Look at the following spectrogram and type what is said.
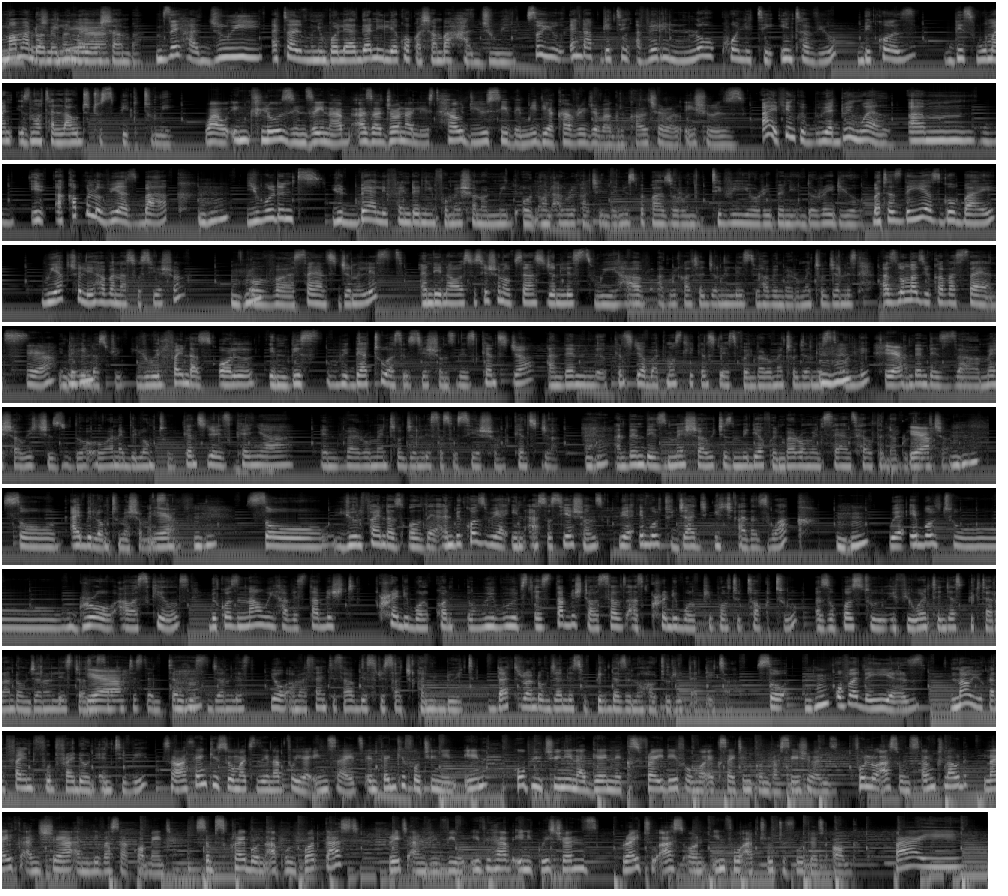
mama ndo amelima hiyo shamba mzee hajui hata ni mbolea gani iliwekwa kwa shamba hajui so you end up getting a very low quality interview because this woman is not allowed to speak to me Wow. In closing, Zainab, as a journalist, how do you see the media coverage of agricultural issues? I think we, we are doing well um i a couple of years back Mm-hmm. you wouldn't you'd barely find any information on, mid, on on agriculture in the newspapers or on the tv or even in the radio but as the years go by we actually have an association Mhm. of uh, science journalists. And in our Association of Science Journalists, we have agriculture journalists, we have environmental journalists. As long as you cover science Yeah. in the Mhm. industry, you will find us all in this. we- There are two associations there's Kensja, and then Kensja, but mostly Kensja is for environmental journalists Mhm. only. Yeah. And then there's uh, Mesha, which is the one I belong to. Kensja is Kenya Environmental Journalists Association, KENSJA. And then there's MESHA, which is Media for Environment, Science, Health and Agriculture. Yeah. So I belong to MESHA Yeah. myself. So you'll find us all there. And because we are in associations, we are able to judge each other's work. Mhm. We are able to grow our skills because now we have established credible con- we, we've established ourselves as credible people to talk to as opposed to if you went and just picked a random journalist as Yeah. a scientist and tell this mm-hmm. journalist yo i'm a scientist i have this research can you do it that random journalist you picked doesn't know how to read that data so mm-hmm. over the years now you can find food friday on ntv So thank you so much, Zainab, for your insights, and thank you for tuning in. Hope you tune in again next Friday for more exciting conversations. Follow us on SoundCloud, like and share, and leave us a comment. Subscribe on Apple Podcast, rate and review. If you have any questions, write to us on info at routetofood.org. Bye.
